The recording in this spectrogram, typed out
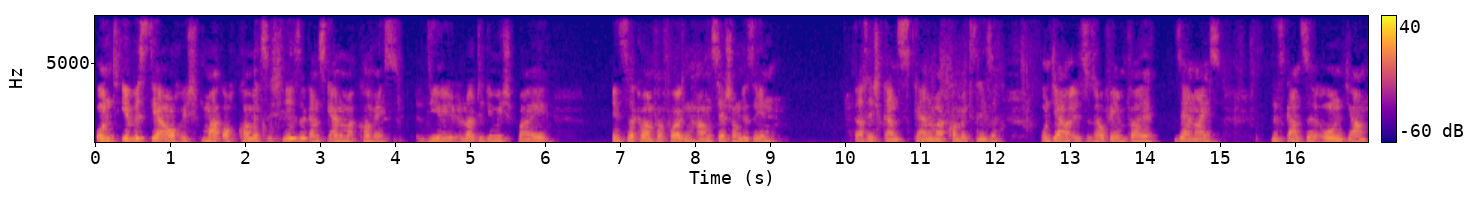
Und ihr wisst ja auch, ich mag auch Comics, ich lese ganz gerne mal Comics. Die Leute, die mich bei Instagram verfolgen, haben es ja schon gesehen, dass ich ganz gerne mal Comics lese. Und ja, es ist auf jeden Fall sehr nice, das Ganze. Und ja,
